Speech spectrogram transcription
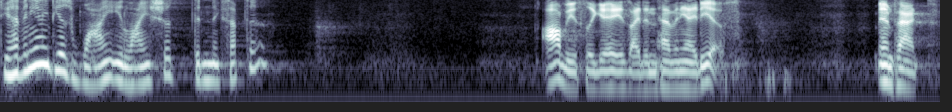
do you have any ideas why Elisha didn't accept it? Obviously, Gehazi didn't have any ideas. In fact,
